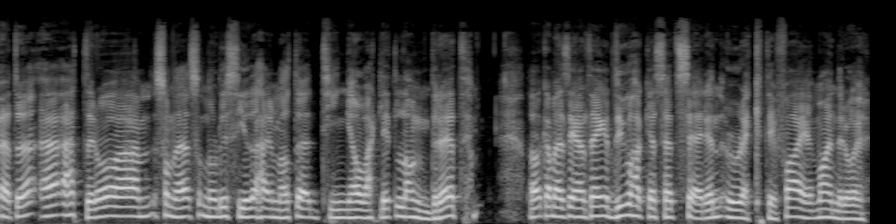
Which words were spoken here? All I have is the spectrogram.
Vet du, eh, etter å eh, sånne, så Når du sier det her med at ting har vært litt langdrøyt, da kan jeg si en ting. Du har ikke sett serien Rectify, med andre ord.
